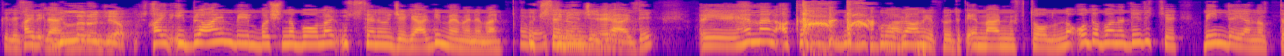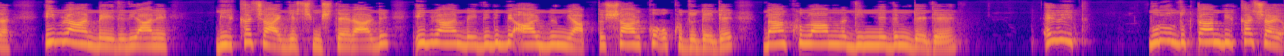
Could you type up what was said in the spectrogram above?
klasikler? Hayır, Yıllar önce yapmıştı. Hayır İbrahim Bey'in başına bu olay 3 sene önce geldi mi hemen hemen? 3 sene 2000, önce evet. geldi. Ee, hemen akademide bir, bir program yapıyorduk Emel Müftüoğlu'nda. O da bana dedi ki beni de yanılttı. İbrahim Bey dedi yani birkaç ay geçmişti herhalde. İbrahim Bey dedi bir albüm yaptı şarkı okudu dedi. Ben kulağımla dinledim dedi. Evet vurulduktan birkaç ay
